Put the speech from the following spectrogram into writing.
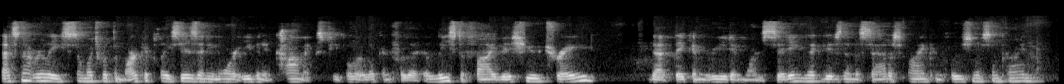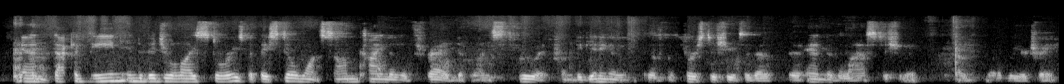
that's not really so much what the marketplace is anymore, even in comics. People are looking for the, at least a five issue trade that they can read in one sitting that gives them a satisfying conclusion of some kind and that can mean individualized stories, but they still want some kind of a thread that runs through it from the beginning of, of the first issue to the, the, end of the last issue of whatever your trade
